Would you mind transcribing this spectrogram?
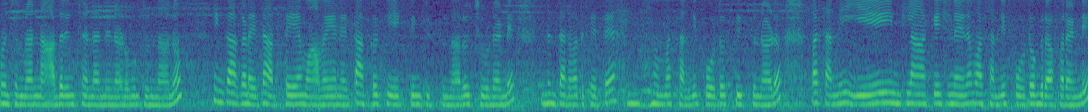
కొంచెం నన్ను ఆదరించండి అని నేను అడుగుతున్నాను. ఇంకా అక్కడైతే అత్తయ్య మామయ్యనైతే అక్క కేక్ తినిపిస్తున్నారు. చూడండి. దాని తర్వాతకైతే మా సన్ని ఫొటోస్ తీస్తున్నాడు. మా సన్ని ఏ ఇంట్లో అకేషన్ అయినా మా సన్ని ఫోటోగ్రాఫర్ అండి.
